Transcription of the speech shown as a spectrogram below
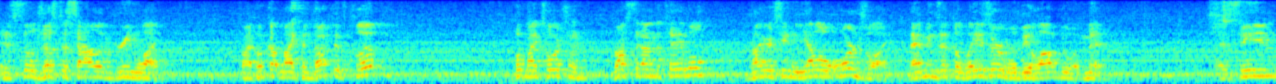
It is still just a solid green light. If I hook up my conductive clip, put my torch and rust it on the table, now you're seeing a yellow-orange light. That means that the laser will be allowed to emit. As seen,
